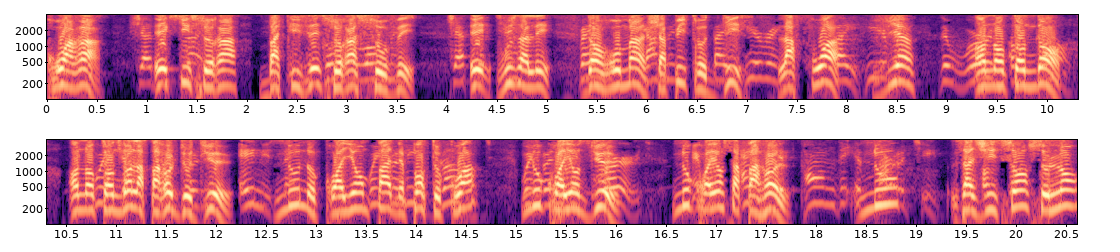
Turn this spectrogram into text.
croira et qui sera baptisé sera sauvé. Et vous allez dans Romains chapitre 10, la foi vient en entendant, en entendant la parole de Dieu. Nous ne croyons pas n'importe quoi, nous croyons Dieu. Nous croyons sa parole. Nous agissons selon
